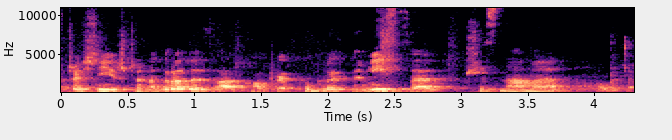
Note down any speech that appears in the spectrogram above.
wcześniej jeszcze nagrody za konkre- konkretne miejsce, przyznamy voucher.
